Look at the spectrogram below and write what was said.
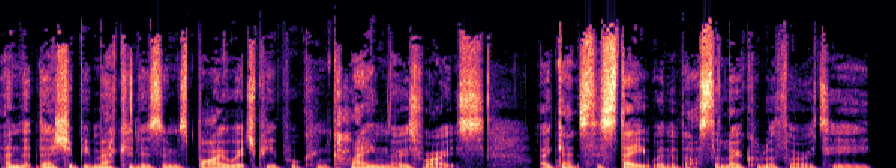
and that there should be mechanisms by which people can claim those rights against the state, whether that's the local authority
